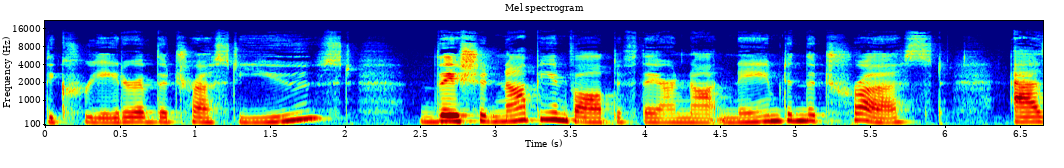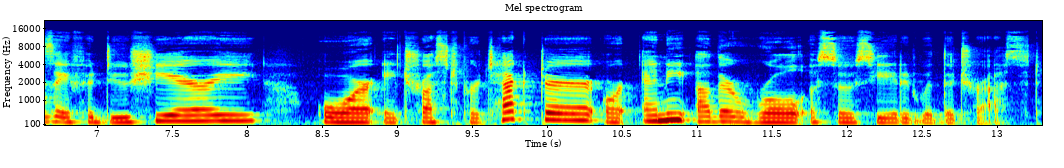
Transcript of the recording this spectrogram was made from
the creator of the trust used, they should not be involved if they are not named in the trust as a fiduciary or a trust protector or any other role associated with the trust.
